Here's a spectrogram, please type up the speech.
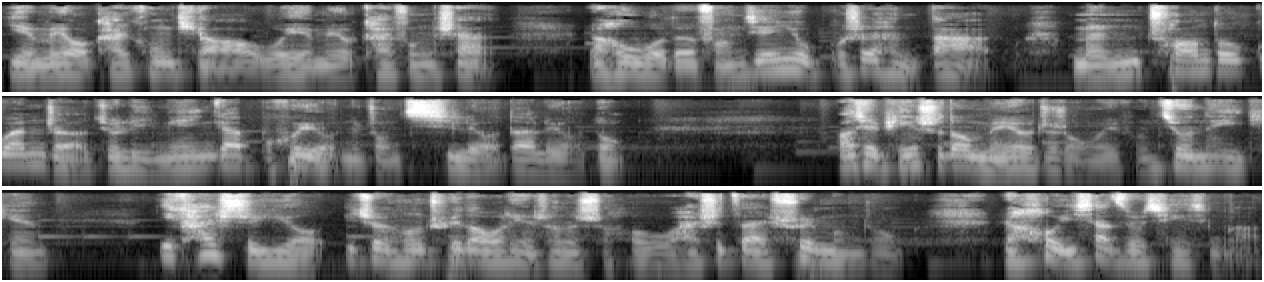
也没有开空调，我也没有开风扇，然后我的房间又不是很大，门窗都关着，就里面应该不会有那种气流的流动，而且平时都没有这种微风，就那一天。一开始有一阵风吹到我脸上的时候，我还是在睡梦中，然后一下子就清醒了，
